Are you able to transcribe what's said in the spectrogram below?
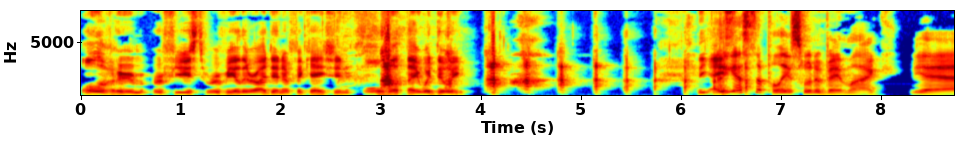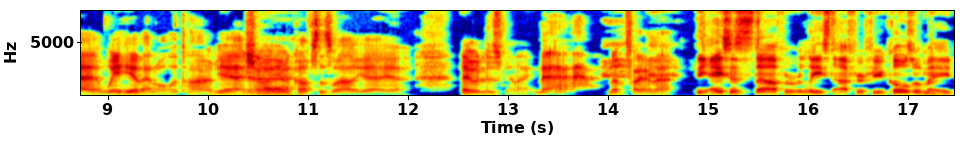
all of whom refused to reveal their identification or what they were doing. The I guess the police would have been like, "Yeah, we hear that all the time. Yeah, sure, Yeah. you're cops as well. Yeah, yeah." They would have just been like, "Nah, not playing that." the ASIS staff were released after a few calls were made,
